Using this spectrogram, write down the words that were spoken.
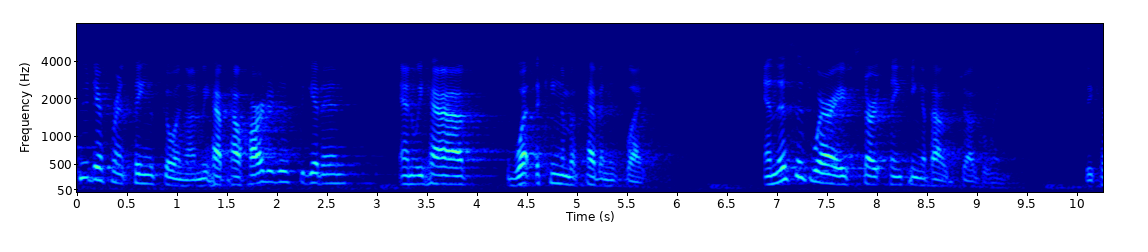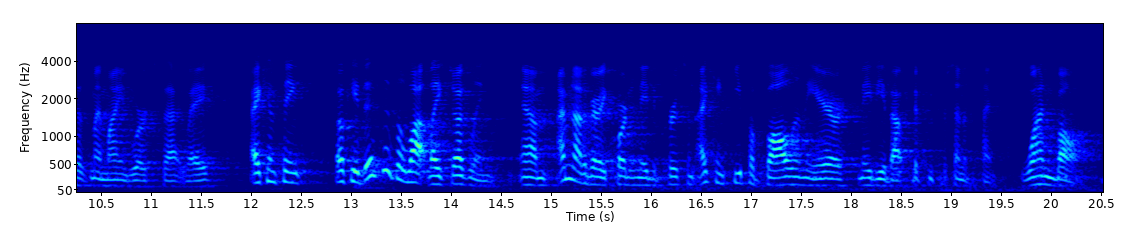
two different things going on. We have how hard it is to get in, and we have what the kingdom of heaven is like. And this is where I start thinking about juggling, because my mind works that way. I can think, okay, this is a lot like juggling. Um, I'm not a very coordinated person. I can keep a ball in the air maybe about 50% of the time. One ball,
